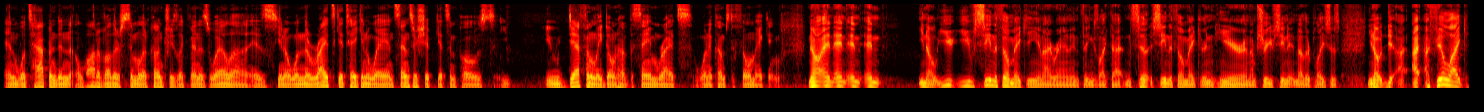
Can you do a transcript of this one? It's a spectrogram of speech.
and what's happened in a lot of other similar countries like Venezuela is, you know, when the rights get taken away and censorship gets imposed, you you definitely don't have the same rights when it comes to filmmaking. No, and and and and you know, you you've seen the filmmaking in Iran and things like that, and seen the filmmaker in here, and I'm sure you've seen it in other places. You know, I I feel like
